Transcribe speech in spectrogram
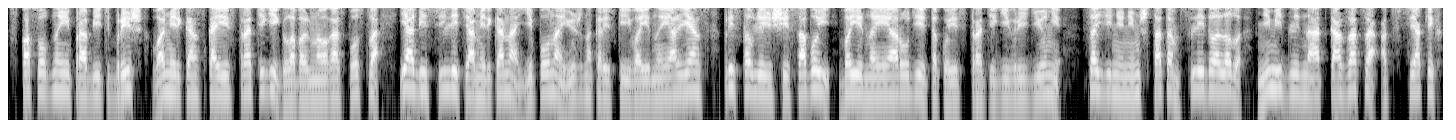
способный пробить брешь в американской стратегии глобального господства и обессилить американо-японо-южнокорейский военный альянс, представляющий собой военные орудия такой стратегии в регионе – Соединенным Штатам следовало бы немедленно отказаться от всяких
